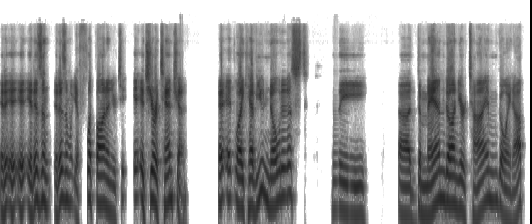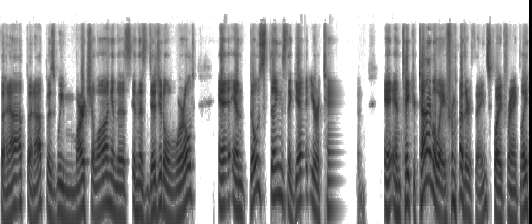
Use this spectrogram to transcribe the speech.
It, it, it isn't it isn't what you flip on in your t- it's your attention. It, it like have you noticed the uh, demand on your time going up and up and up as we march along in this in this digital world. And, and those things that get your attention and, and, take your time away from other things quite frankly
